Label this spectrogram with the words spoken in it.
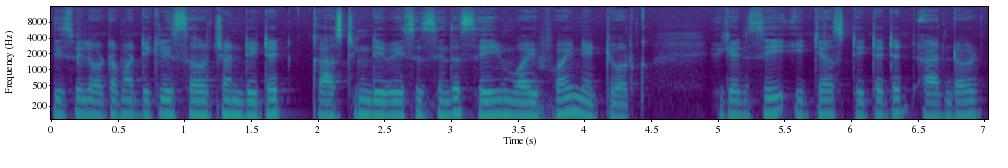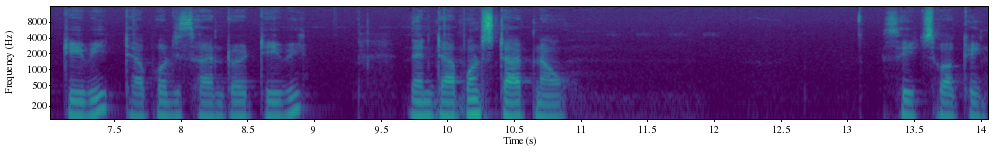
this will automatically search and detect casting devices in the same Wi-Fi network. You can see it has detected Android TV. Tap on this Android TV. Then tap on start now. See it's working.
